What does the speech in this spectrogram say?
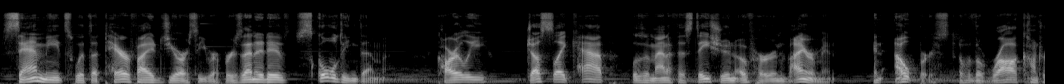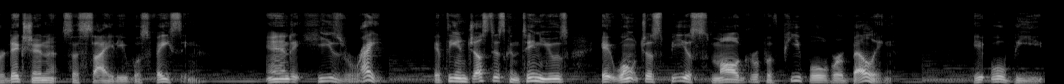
Sam meets with a terrified GRC representative, scolding them. Karli, just like Cap, was a manifestation of her environment, an outburst of the raw contradiction society was facing. And he's right. If the injustice continues, it won't just be a small group of people rebelling. It will be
